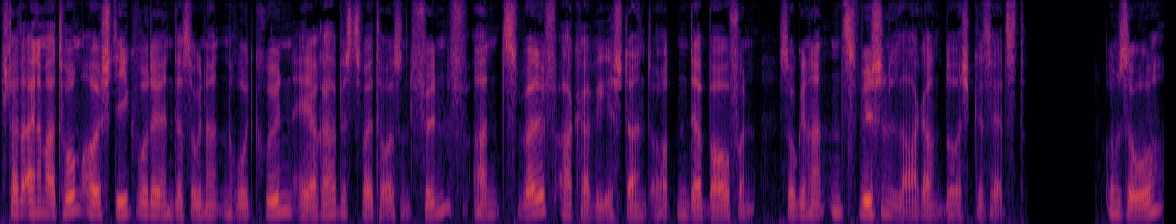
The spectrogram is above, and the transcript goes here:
Statt einem Atomausstieg wurde in der sogenannten rot-grünen Ära bis 2005 an zwölf AKW-Standorten der Bau von sogenannten Zwischenlagern durchgesetzt, um so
